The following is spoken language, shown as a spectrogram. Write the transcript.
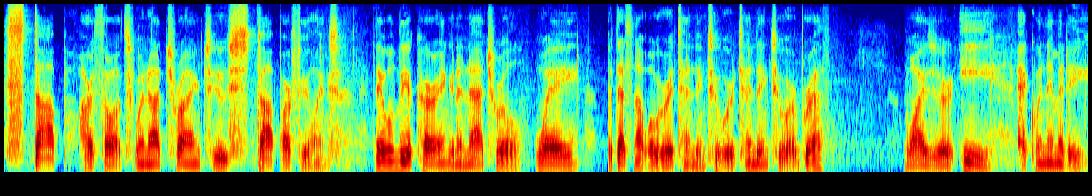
stop our thoughts. We're not trying to stop our feelings. They will be occurring in a natural way, but that's not what we're attending to. We're attending to our breath. Wiser E, equanimity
